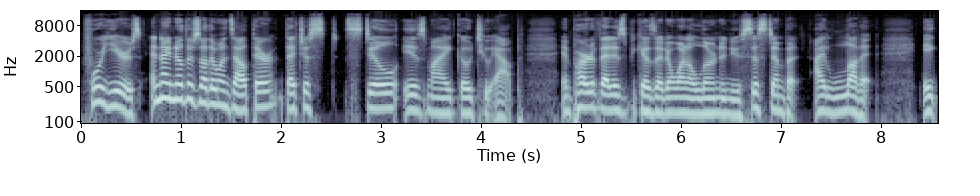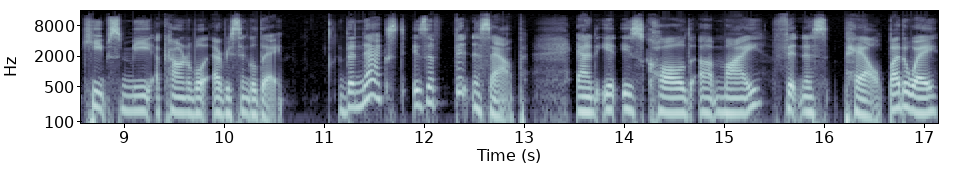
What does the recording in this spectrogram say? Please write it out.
four years. And I know there's other ones out there that just still is my go to app. And part of that is because I don't want to learn a new system, but I love it. It keeps me accountable every single day. The next is a fitness app, and it is called uh, My Fitness Pal. By the way,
